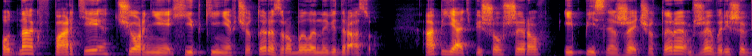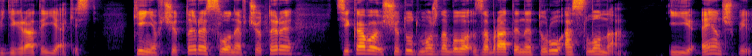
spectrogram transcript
Однак в партії чорні хід кінь F4 зробили не відразу. А5 пішов Широв, і після G4 вже вирішив відіграти якість. Кінь F4, слон F4. Цікаво, що тут можна було забрати не туру, а слона. І еншпіль,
